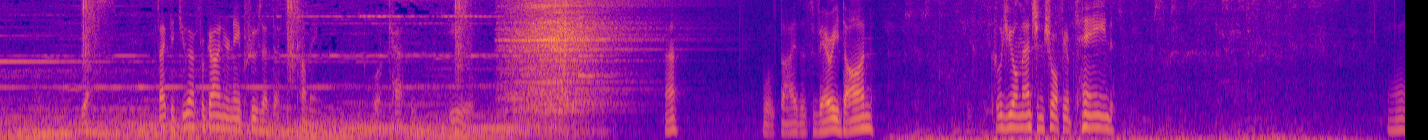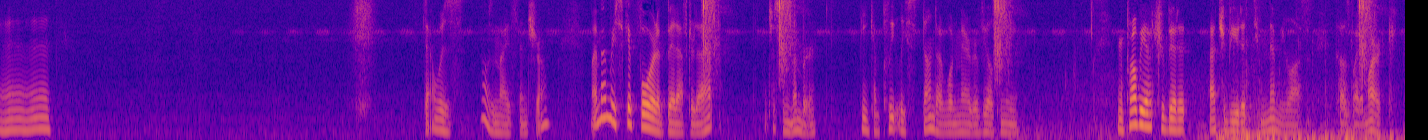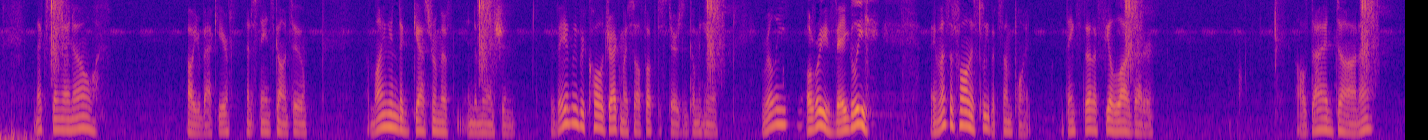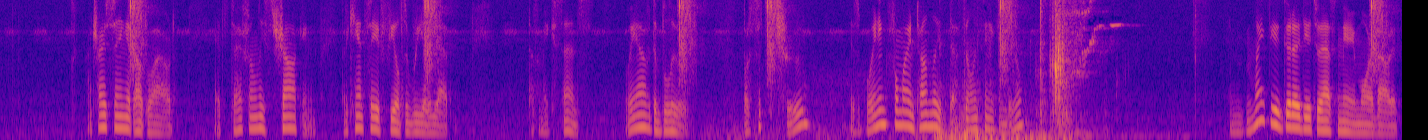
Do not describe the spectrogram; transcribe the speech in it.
Yes. The fact that you have forgotten your name proves that death is coming. Lord Kasin, you. Huh? Will die this very dawn? Kujio Mansion Trophy obtained! Uh, that was that was a nice intro. My memory skipped forward a bit after that. I just remember being completely stunned at what Mary revealed to me. I can probably attribute it attribute it to memory loss caused by the mark. Next thing I know... Oh, you're back here. And the stain's gone too. I'm lying in the guest room of, in the mansion. I vaguely recall dragging myself up the stairs and coming here. Really? Already vaguely? I must have fallen asleep at some point. And thanks to that I feel a lot better. I'll die dawn, huh? I try saying it out loud. It's definitely shocking, but I can't say it feels real yet. Doesn't make sense. Way out of the blue. But if it's true, is waiting for my untimely death the only thing I can do? It might be a good idea to ask Mary more about it.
